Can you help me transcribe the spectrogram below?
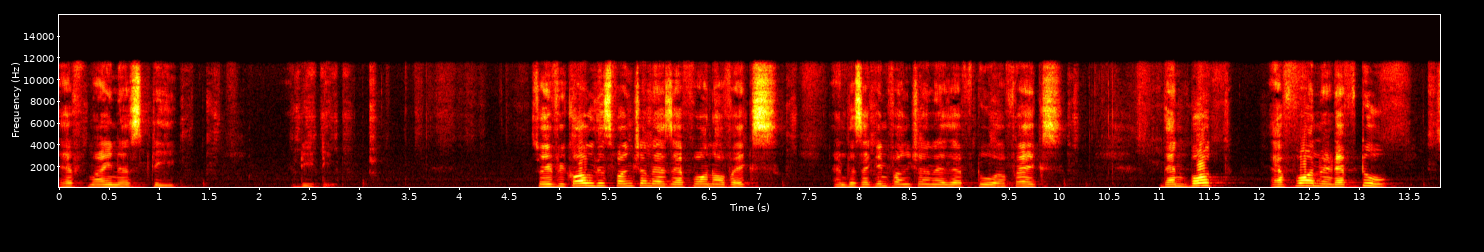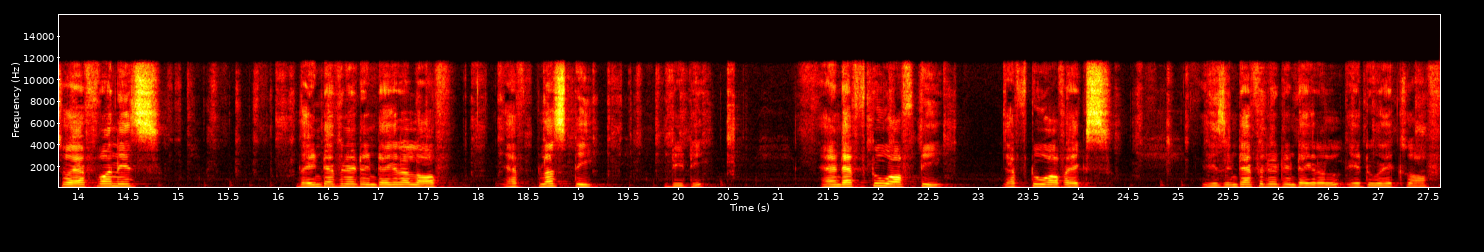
f minus t dt. So, if we call this function as f 1 of x and the second function as f 2 of x, then both f 1 and f 2 so, f 1 is the indefinite integral of f plus t dt and f 2 of t f 2 of x is indefinite integral a to x of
